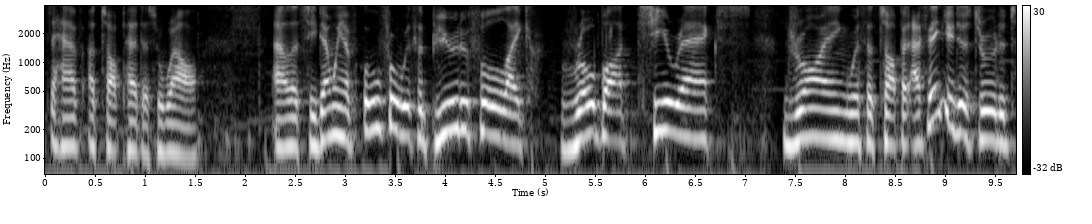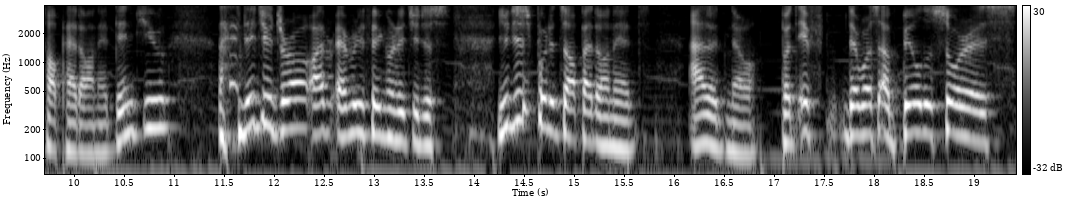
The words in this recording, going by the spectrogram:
to have a top hat as well. Uh, let's see. Then we have Ufer with a beautiful, like, robot T-Rex drawing with a top hat. I think you just drew the top hat on it, didn't you? did you draw everything or did you just... You just put a top hat on it. I don't know. But if there was a Buildosaurus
